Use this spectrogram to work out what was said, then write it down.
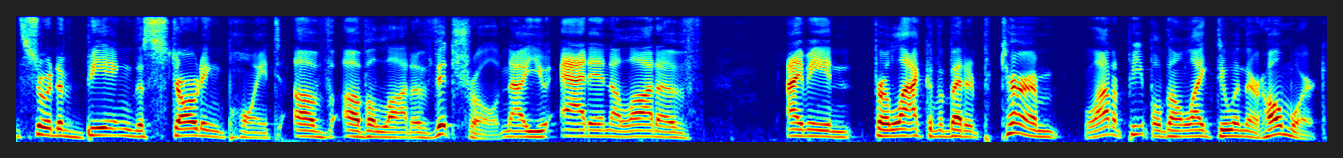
sort of being the starting point of of a lot of vitriol. Now you add in a lot of i mean for lack of a better term a lot of people don't like doing their homework.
